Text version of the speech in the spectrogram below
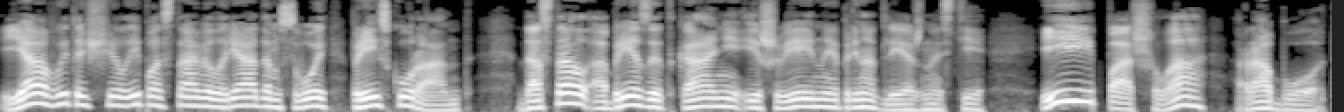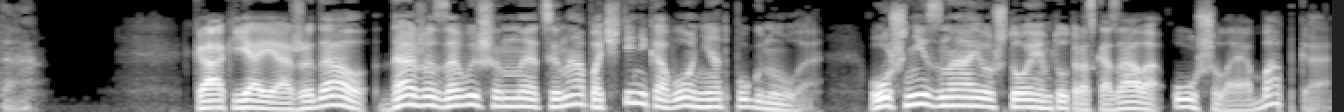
я вытащил и поставил рядом свой прейскурант, достал обрезы ткани и швейные принадлежности, и пошла работа. Как я и ожидал, даже завышенная цена почти никого не отпугнула — Уж не знаю, что им тут рассказала ушлая бабка,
